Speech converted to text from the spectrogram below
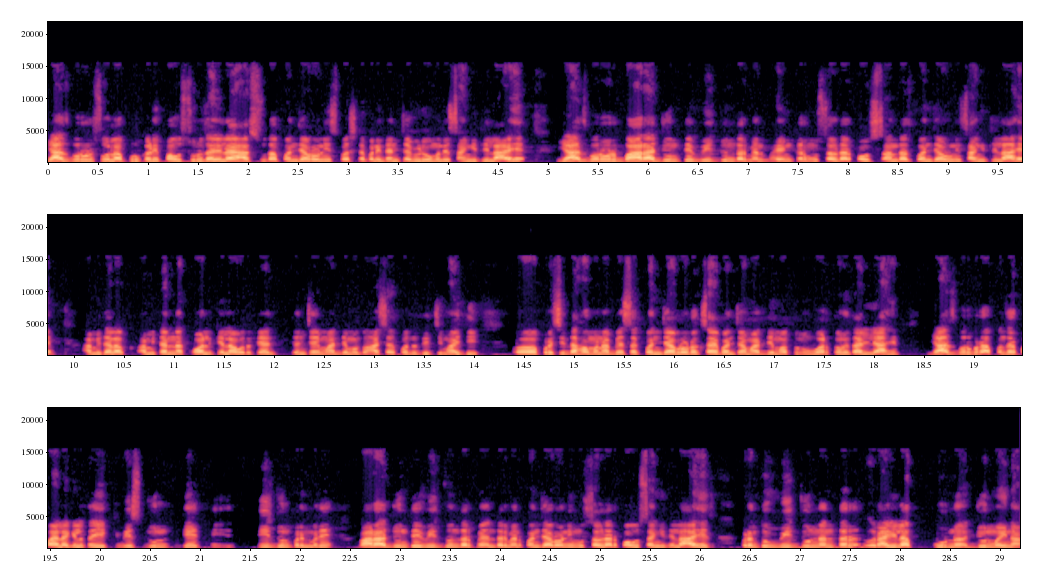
याचबरोबर सोलापूरकडे पाऊस सुरू झालेला आहे आज सुद्धा पंजाबरावांनी स्पष्टपणे त्यांच्या व्हिडिओमध्ये सांगितलेलं आहे. याचबरोबर बारा जून ते वीस जून दरम्यान भयंकर मुसळधार पाऊसचा अंदाज पंजाबरावांनी सांगितलेला आहे. आम्ही त्याला आम्ही त्यांना कॉल केला होता त्यांच्याही माध्यमातून अशा पद्धतीची माहिती प्रसिद्ध हवामान अभ्यासक पंजाब रोडक साहेबांच्या माध्यमातून वर्तवण्यात आलेले आहे. याचबरोबर आपण जर पाहायला गेलं तर एकवीस जून ते ती- तीस जून पर्यंत म्हणजे बारा जून ते वीस जून दरम्यान दरम्यान पंजाबरावांनी मुसळधार पाऊस सांगितलेला आहेच परंतु वीस जून नंतर राहिलेला पूर्ण जून महिना.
